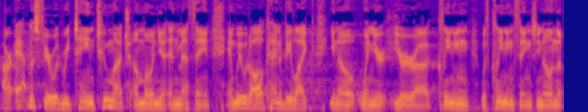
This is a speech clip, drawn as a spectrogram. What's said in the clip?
our atmosphere would retain too much ammonia and methane, and we would all kind of be like, you know, when you're, you're uh, cleaning, with cleaning things, you know, and the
